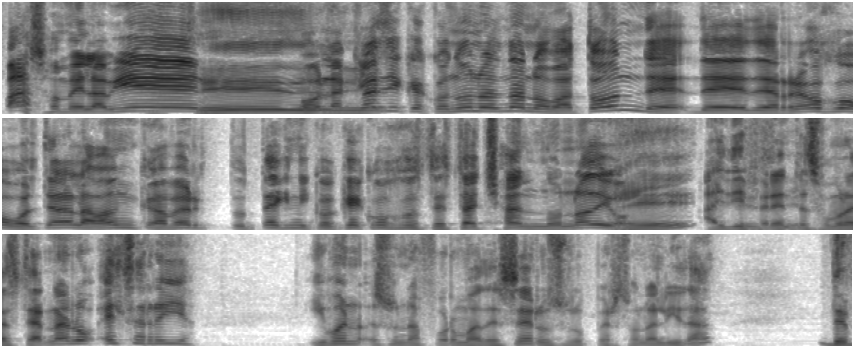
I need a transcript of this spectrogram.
pásamela bien. Sí, sí, o la clásica cuando uno es nanovatón de, de, de reojo, voltear a la banca a ver tu técnico qué cojos te está echando, ¿no? Digo, hay diferentes formas de externarlo. Él se reía. Y bueno, es una forma de ser, es su personalidad. De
